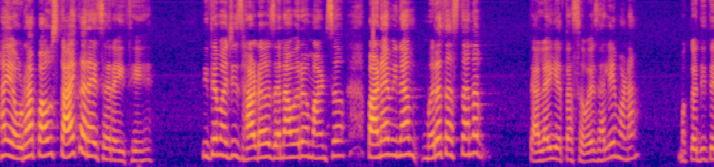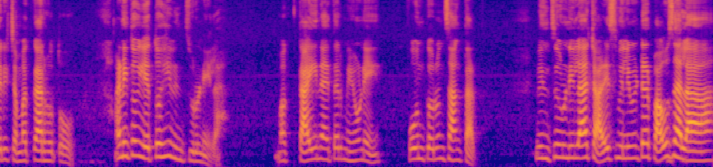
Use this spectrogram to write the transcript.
हा एवढा पाऊस काय करायचा रे इथे? तिथे माझी झाडं जनावरं माणसं पाण्याविना मरत असताना त्यालाही आता सवय झाली आहे म्हणा. मग कधीतरी चमत्कार होतो आणि तो येतोही विंचुरणीला. मग ताई नाहीतर मेहुणे फोन करून सांगतात विंचुर्णीला चाळीस मिलीमीटर पाऊस झाला.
